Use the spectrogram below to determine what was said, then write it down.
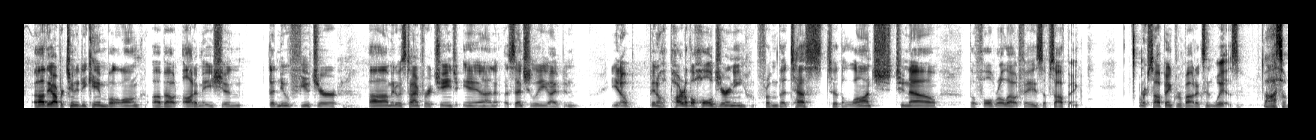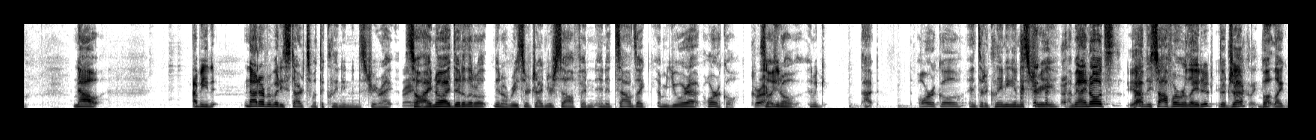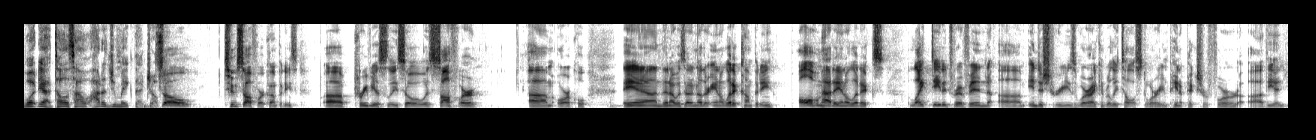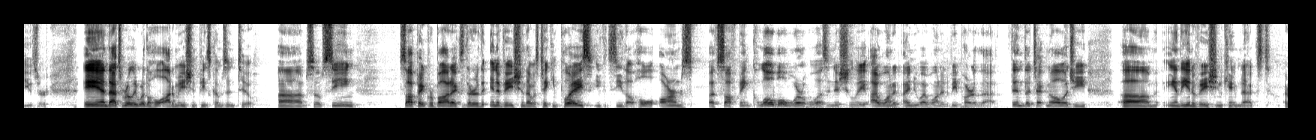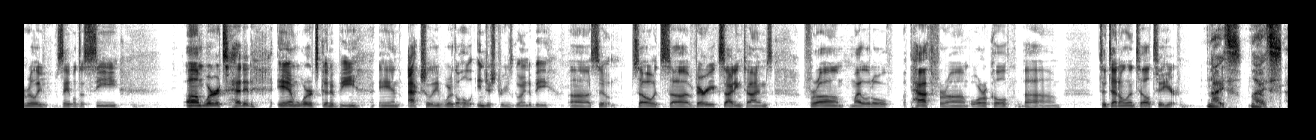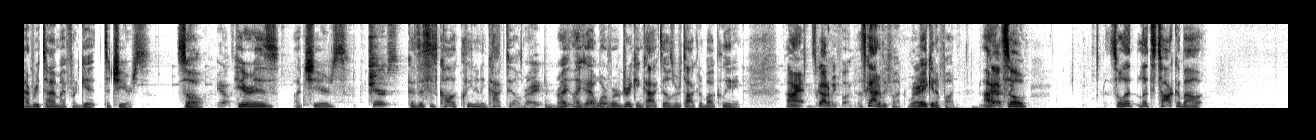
uh, the opportunity came along about automation, the new future, um, and it was time for a change. And essentially, I've been, you know, been a part of the whole journey from the test to the launch to now the full rollout phase of SoftBank or SoftBank Robotics and Whiz. Awesome. Now, I mean, not everybody starts with the cleaning industry, right? Right. So I know I did a little, you know, research on yourself, and and it sounds like I mean you were at Oracle. Correct. So you know, I mean, Oracle into the cleaning industry. I mean, I know it's Yeah. probably software related, the Exactly. jump, but like what? Yeah, tell us how how did you make that jump? So, two software companies uh, previously. So it was software, um, Oracle, and then I was at another analytic company. All of them had analytics, like data-driven um, industries, where I can really tell a story and paint a picture for uh, the end user. And that's really where the whole automation piece comes into. Um, so seeing SoftBank Robotics, they're the innovation that was taking place. You can see the whole arms of SoftBank Global where it was initially. I wanted, I knew I wanted to be part of that. Then the technology um, and the innovation came next. I really was able to see um, where it's headed and where it's going to be, and actually where the whole industry is going to be uh, soon. So it's uh, very exciting times from my little path from Oracle um, to Dental Intel to here. Nice, nice. Every time I forget to cheers. So yeah. here is a cheers. Cheers. because this is called cleaning and cocktails, right? Right. Right? Like uh, we're, we're drinking cocktails, we're talking about cleaning. All right, It's got to be fun. it's got to be fun. We're Right. making it fun. All right, Exactly. so so let let's talk about,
